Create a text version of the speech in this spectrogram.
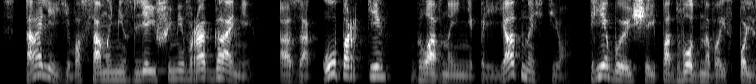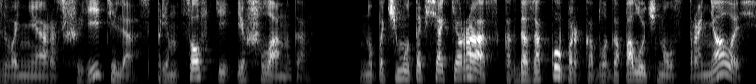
стали его самыми злейшими врагами, а закупорки – главной неприятностью, требующей подводного использования расширителя, спринцовки и шланга. Но почему-то всякий раз, когда закупорка благополучно устранялась,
